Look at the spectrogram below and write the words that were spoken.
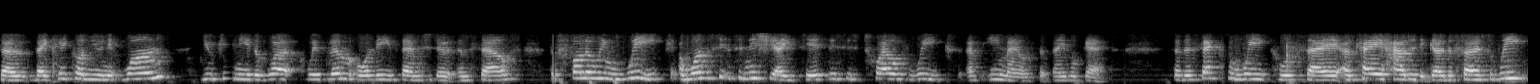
So they click on Unit 1. You can either work with them or leave them to do it themselves. The following week, and once it's initiated, this is 12 weeks of emails that they will get. So the second week will say, okay, how did it go the first week?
